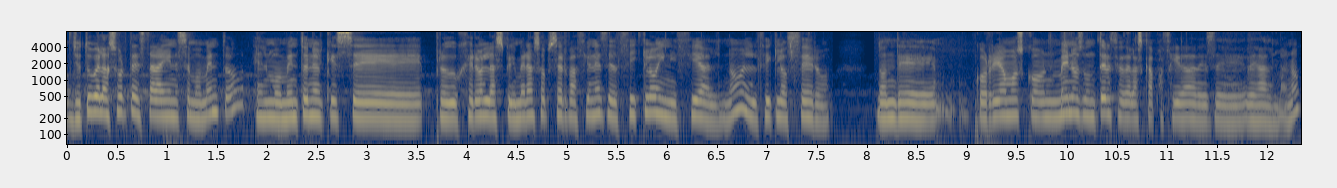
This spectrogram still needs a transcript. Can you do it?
Yo tuve la suerte de estar ahí en ese momento, el momento en el que se produjeron las primeras observaciones del ciclo inicial, el ciclo cero, donde corríamos con menos de un tercio de las capacidades de, ALMA. ¿no?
